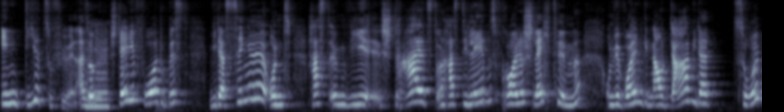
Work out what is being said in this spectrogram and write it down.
in dir zu fühlen. Also mhm. stell dir vor, du bist wieder Single und hast irgendwie strahlst und hast die Lebensfreude schlechthin. Ne? Und wir wollen genau da wieder zurück,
